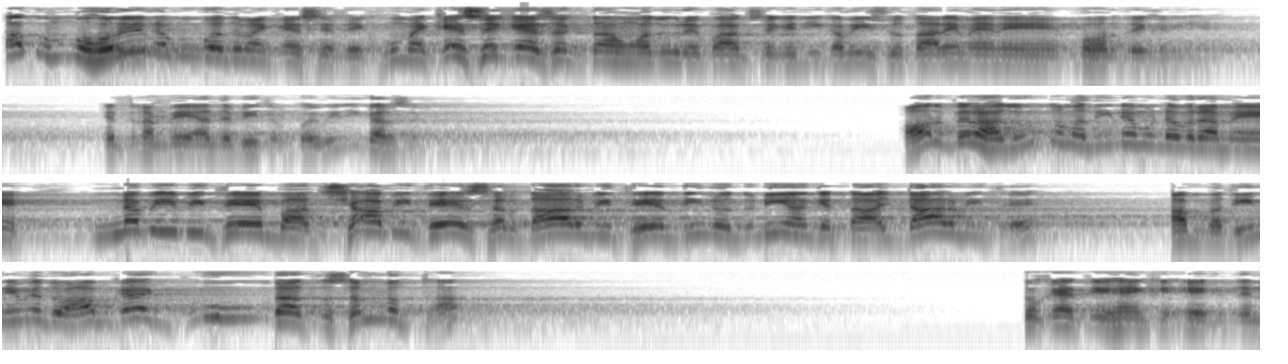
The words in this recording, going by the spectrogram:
اب مہر نبوت میں کیسے دیکھوں؟ میں کیسے کہہ سکتا ہوں حضور پاک سے کہ جی کبھی ستارے میں نے مہر دیکھنی ہے۔ اتنا بے ادبی تو کوئی بھی نہیں کر سکتا۔ اور پھر حضور تو مدینہ منورہ میں نبی بھی تھے، بادشاہ بھی تھے، سردار بھی تھے، دین و دنیا کے تاجدار بھی تھے۔ اب مدینے میں تو آپ کا ایک پورا تسلط تھا۔ تو کہتے ہیں کہ ایک دن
